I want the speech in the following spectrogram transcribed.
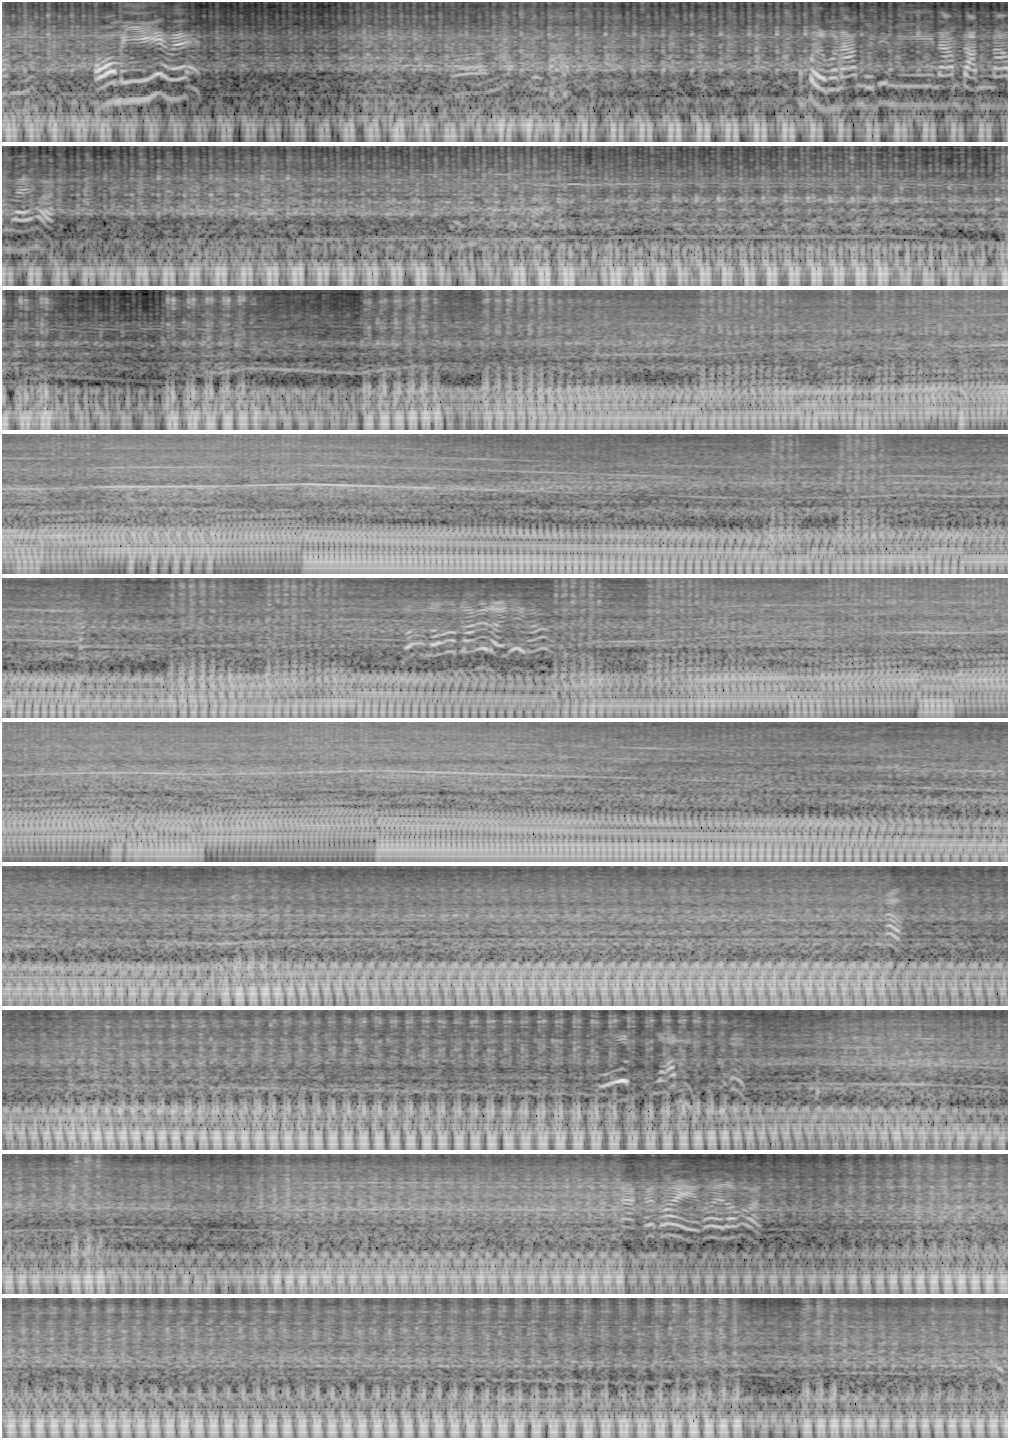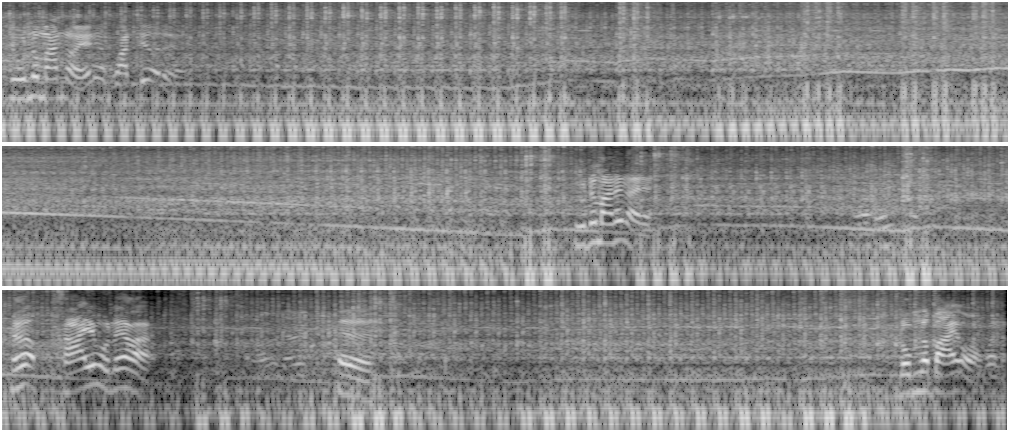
อมี พ อมีใช่ไหมเขาเปิดมาน้ำดูดิมีน้ำดันน้ำอะไรป่ะลองลองกำลังให้หน่อยดิเนาะอ้าวโอ้ควัน อะ ค่อยๆค่อยๆร้องก่อนจูนน้ำมันหน่อยเนี่ยควันเยอะเลยจูนน้ำมันให้หน่อยเนี่ยเออขายหมดแล้วอะ เออ ลมระบายออกมาทางหน้า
